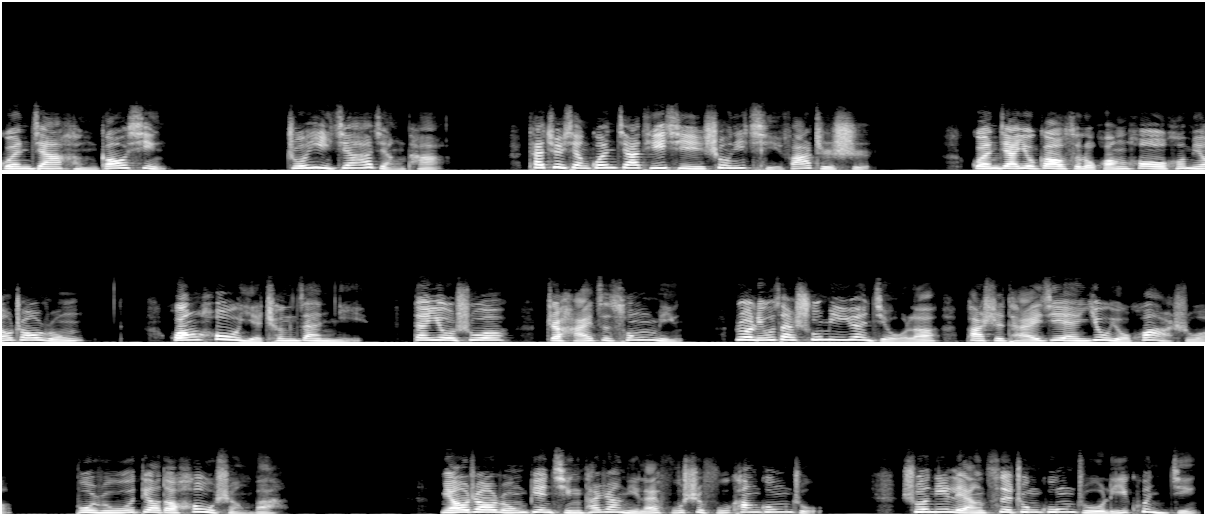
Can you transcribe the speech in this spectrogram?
官家很高兴，着意嘉奖他，他却向官家提起受你启发之事。官家又告诉了皇后和苗昭容，皇后也称赞你，但又说这孩子聪明，若留在枢密院久了，怕是台谏又有话说，不如调到后省吧。苗昭容便请他让你来服侍福康公主，说你两次众公主离困境，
